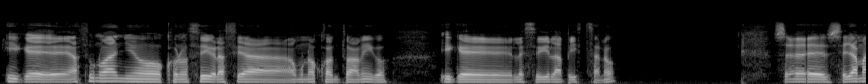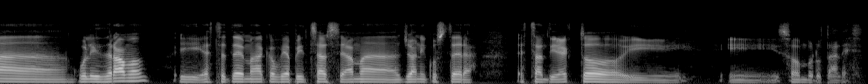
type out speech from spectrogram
y que hace unos años conocí gracias a unos cuantos amigos y que le seguí la pista, ¿no? Se, se llama Willis Drummond y este tema que os voy a pinchar se llama Johnny Custera. Está en directo y, y son brutales.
